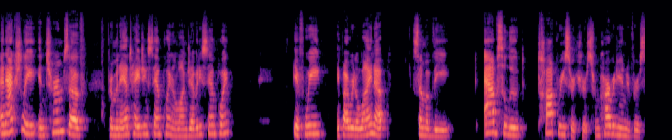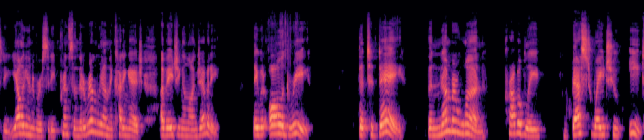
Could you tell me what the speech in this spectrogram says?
And actually, in terms of from an anti-aging standpoint and longevity standpoint, if we if I were to line up some of the absolute top researchers from Harvard University, Yale University, Princeton that are really on the cutting edge of aging and longevity, they would all agree that today the number one probably best way to eat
